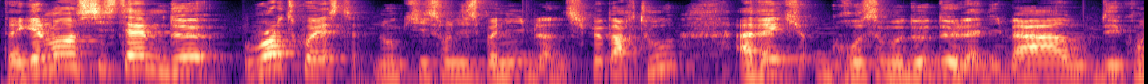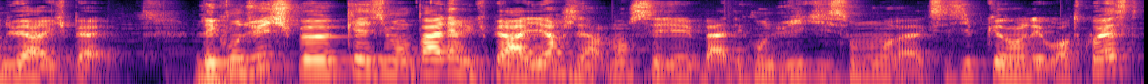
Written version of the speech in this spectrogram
T'as également un système de World Quest, donc qui sont disponibles un petit peu partout, avec grosso modo de l'anima ou des conduits à récupérer. Les conduits, je peux quasiment pas les récupérer ailleurs, généralement c'est bah, des conduits qui sont euh, accessibles que dans les World Quest,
